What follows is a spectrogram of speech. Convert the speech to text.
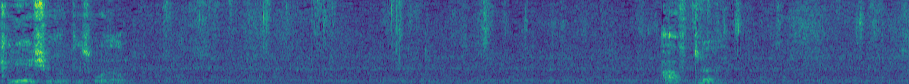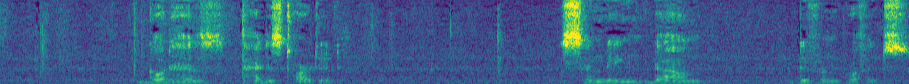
creation of this world. After God had started sending down different prophets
